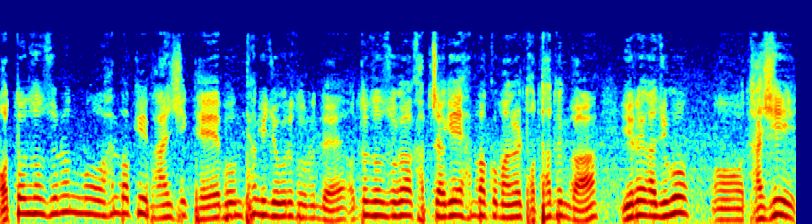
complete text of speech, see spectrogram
어떤 선수는 뭐 한 바퀴 반씩 대부분 평균적으로 도는데 어떤 선수가 갑자기 한 바퀴만을 더 타든가 이래 가지고 어 다시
